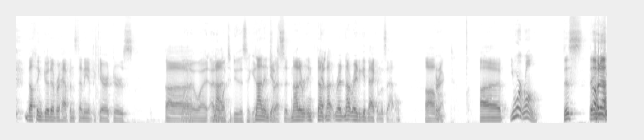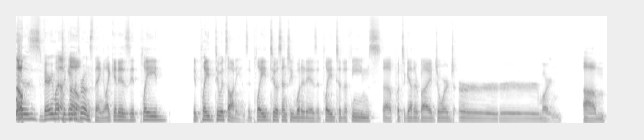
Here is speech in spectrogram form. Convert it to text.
nothing good ever happens to any of the characters. Well, I Uh, don't, I, I don't want to do this again. not Yes. interested, not in, not Yeah. not re not ready to get back in the saddle. Um, Correct. Uh, you weren't wrong. This thing Oh, no. is very much a Game Oh. of Thrones thing. Like it is, it played, it played to its audience. It played to essentially what it is. It played to the themes uh, put together by George R. Martin. Um,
